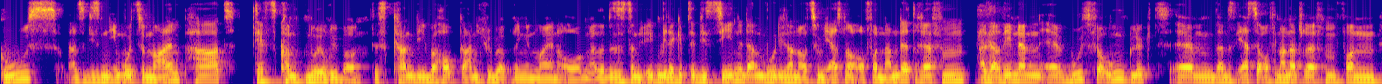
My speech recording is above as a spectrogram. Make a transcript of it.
Goose, also diesen emotionalen Part, das kommt null rüber. Das kann die überhaupt gar nicht rüberbringen in meinen Augen. Also das ist dann irgendwie, da gibt es ja die Szene dann, wo die dann auch zum ersten Mal aufeinandertreffen. Also nachdem dann äh, Goose verunglückt, ähm, dann das erste Aufeinandertreffen von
